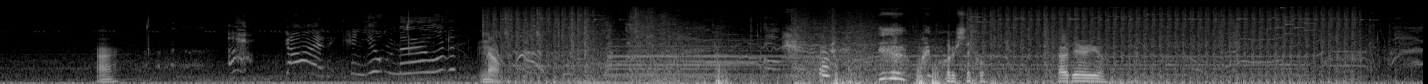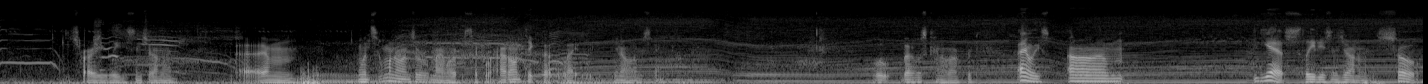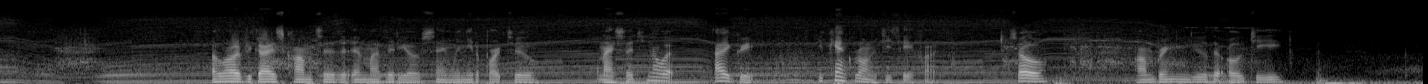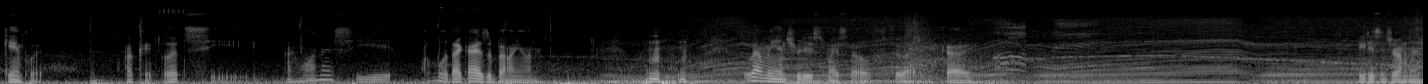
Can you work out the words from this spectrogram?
Huh? Oh, God! Can you move? No. My motorcycle. How dare you? Sorry, ladies and gentlemen. Um, when someone runs over my motorcycle, I don't take that lightly. You know what I'm saying? Well, that was kind of awkward. Anyways, um, yes, ladies and gentlemen. So, a lot of you guys commented in my video saying we need a part two, and I said, you know what? I agree. You can't go on with GTA 5. So, I'm bringing you the OG gameplay. Okay, let's see. I want to see... Oh, that guy has a bounty on him. Hmm. Let me introduce myself to that guy. Ladies and gentlemen,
